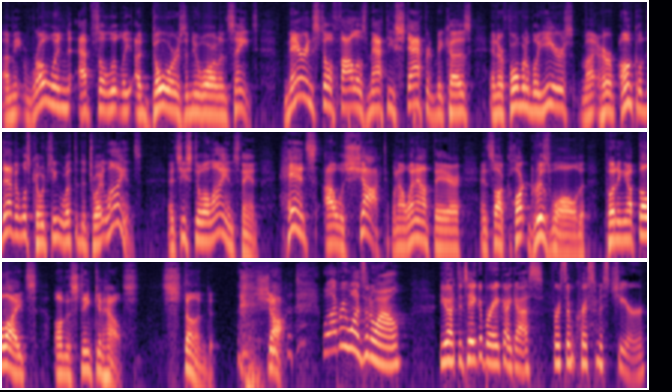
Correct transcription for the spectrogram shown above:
I mean, Rowan absolutely adores the New Orleans Saints. Marin still follows Matthew Stafford because in her formidable years, my, her uncle Devin was coaching with the Detroit Lions, and she's still a Lions fan. Hence, I was shocked when I went out there and saw Clark Griswold putting up the lights on the stinking house. Stunned. Shocked. well, every once in a while, you have to take a break, I guess, for some Christmas cheer.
